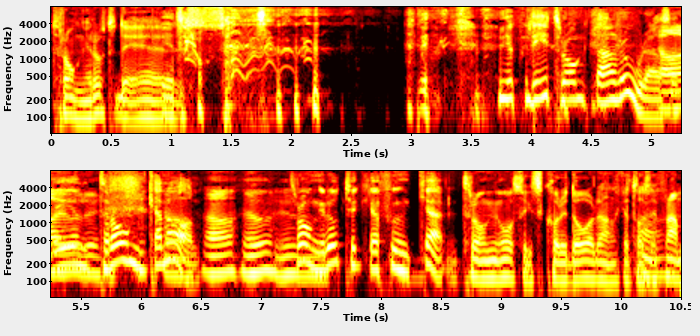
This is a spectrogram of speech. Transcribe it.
trångrot det är, Det är Jo, Det är trångt där han ror alltså. Ja, det är en det- trång kanal. Ja, ja, jo, Trångrot tycker jag funkar. trång åsiktskorridor där han ska ta sig Ja. fram.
